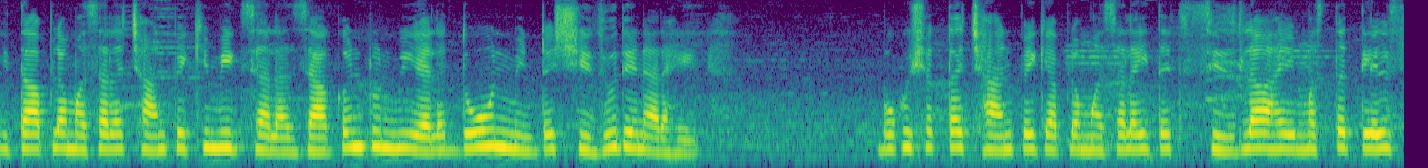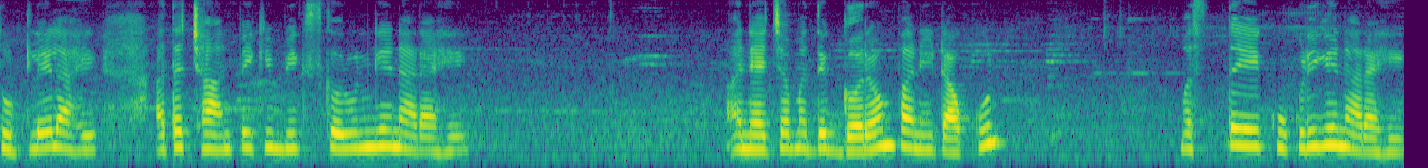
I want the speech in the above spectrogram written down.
इथं आपला मसाला छानपैकी मिक्स झाला. झाकण मी याला दोन मिनटं शिजू देणार आहे. बघू शकता छानपैकी आपला मसाला इथं शिजला आहे मस्त तेल सुटलेलं आहे. आता छानपैकी मिक्स करून घेणार आहे. आणि याच्यामध्ये गरम पाणी टाकून मस्त एक उकळी घेणार आहे.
